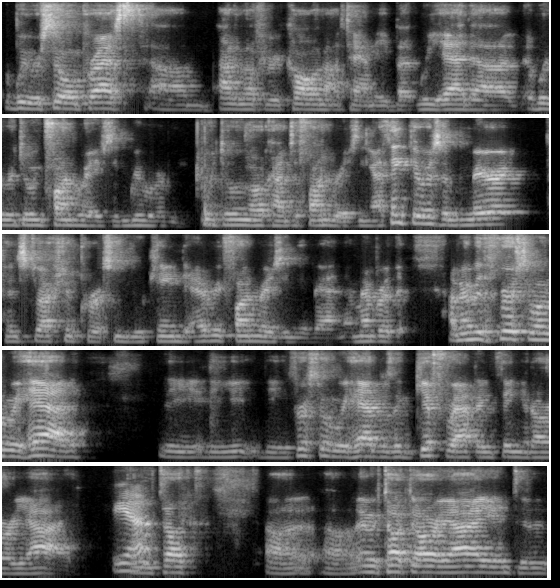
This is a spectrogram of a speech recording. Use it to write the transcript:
we were so impressed. Um, I don't know if you recall or not, Tammy, but we had uh, we were doing fundraising. We were we were doing all kinds of fundraising. I think there was a merit construction person who came to every fundraising event. And I remember the I remember the first one we had. The the the first one we had was a gift wrapping thing at REI. Yeah. And we talked uh, uh, and we talked to REI into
